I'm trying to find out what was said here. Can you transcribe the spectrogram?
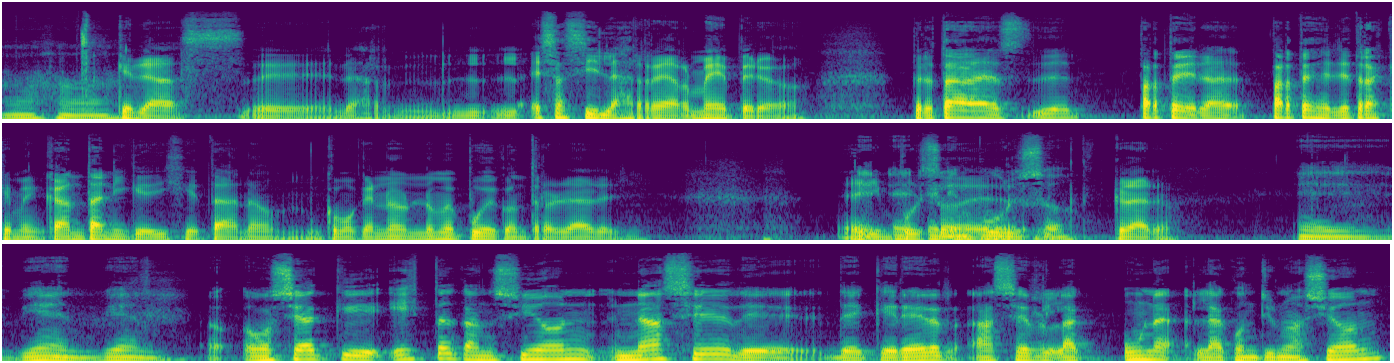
Ajá. que las, eh, las esas sí las rearmé pero pero ta, es, eh, parte de la, partes de letras que me encantan y que dije ta, no como que no, no me pude controlar el, el, El- impulso el de- impulso. claro Eh, bien, bien. O sea que esta canción nace de, de querer hacer la, una, la continuación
